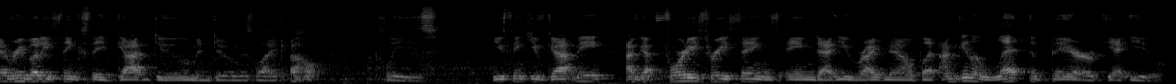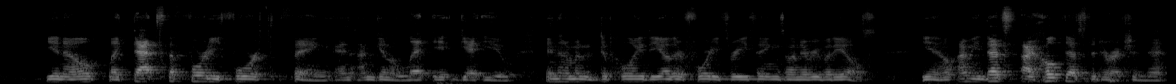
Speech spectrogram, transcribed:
everybody thinks they've got Doom, and Doom is like, oh, please. You think you've got me? I've got 43 things aimed at you right now, but I'm going to let the bear get you. You know? Like, that's the 44th thing, and I'm going to let it get you. And then I'm going to deploy the other 43 things on everybody else. You know, I mean, that's. I hope that's the direction that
